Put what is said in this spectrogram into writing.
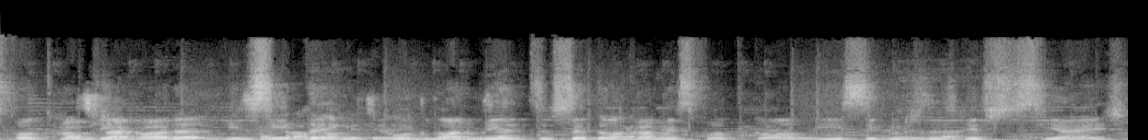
centralcomics.com já agora, visitem regularmente centralcomics.com e sigam-nos nas redes sociais.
